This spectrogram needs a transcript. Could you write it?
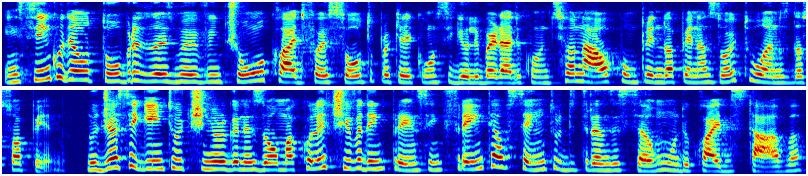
Em 5 de outubro de 2021, o Clyde foi solto porque ele conseguiu liberdade condicional, cumprindo apenas 8 anos da sua pena. No dia seguinte, o Tim organizou uma coletiva de imprensa em frente ao centro de transição onde o Clyde estava,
